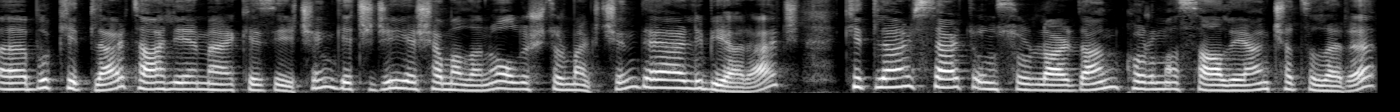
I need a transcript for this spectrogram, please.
e, bu kitler tahliye merkezi için geçici yaşam alanı oluşturmak için değerli bir araç. Kitler sert unsurlardan koruma sağlayan çatıları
